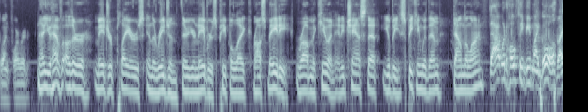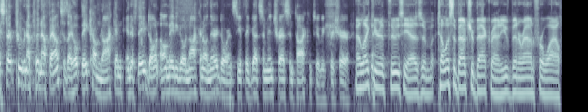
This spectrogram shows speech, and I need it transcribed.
going forward. Now, you have other major players in the region. They're your neighbors, people like Ross Beatty, Rob McEwen. Any chance that you'll be speaking with them down the line? That would hopefully be my goal. If I start proving up enough ounces, I hope they come knocking. And if they don't, I'll maybe go knocking on their door and see if they've got some interest in talking to me for sure. I like your enthusiasm. Tell us about your background. You've been around for a while.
